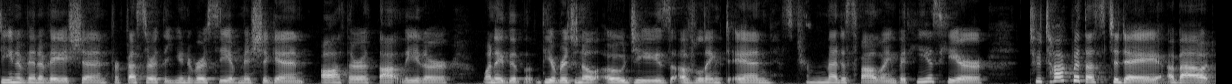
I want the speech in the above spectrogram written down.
Dean of Innovation, professor at the University of Michigan, author, thought leader, one of the, the original OGs of LinkedIn, his tremendous following, but he is here to talk with us today about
